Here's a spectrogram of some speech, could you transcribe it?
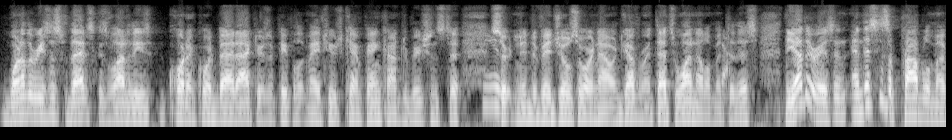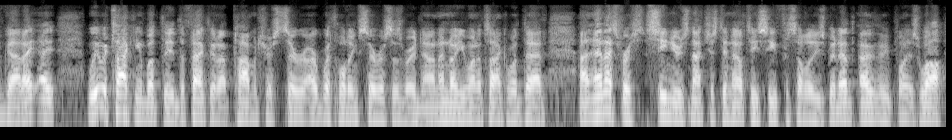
one of the reasons for that is because a lot of these quote unquote bad actors are people that made huge campaign contributions to huge. certain individuals who are now in government. That's one element yeah. to this. The other is, and, and this is a problem I've got. I, I we were talking about the, the fact that optometrists are, are withholding services right now, and I know you want to talk about that. Uh, and that's for seniors, not just in LTC facilities, but other people as well.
